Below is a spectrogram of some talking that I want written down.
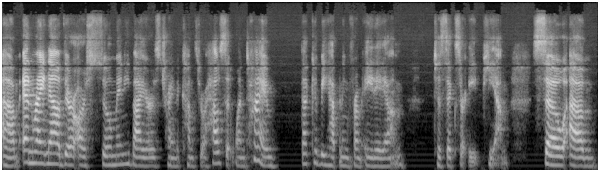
Um, and right now, there are so many buyers trying to come through a house at one time. That could be happening from 8 a.m. to 6 or 8 p.m. So um,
